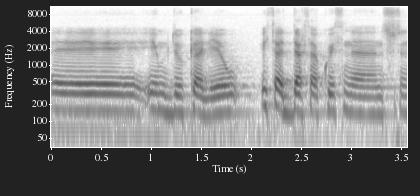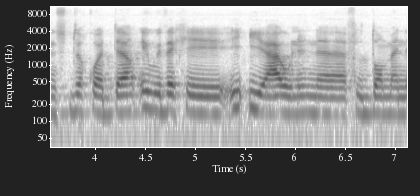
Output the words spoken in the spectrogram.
يمدو كاليو إذا درت كويث نصدق ودا إيو ذاك يعاونن في الدومين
